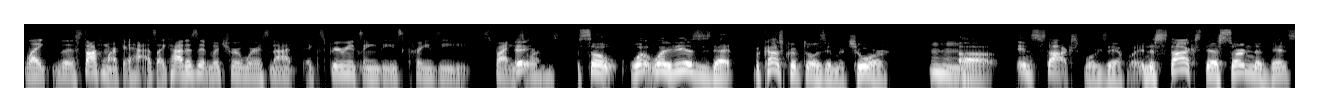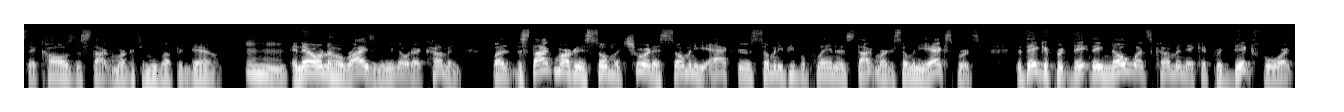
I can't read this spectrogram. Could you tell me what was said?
like the stock market has? Like how does it mature where it's not experiencing these crazy spikes It- or So what, what it is is that because crypto is immature, Mhm. uh, in stocks, for example, in the stocks, there are certain events that cause the stock market to move up and down. Mhm. And they're on the horizon. We know they're coming. But the stock market is so mature. There's so many actors, so many people playing in the stock market, so many experts that they could they, they know what's coming. They could predict for it.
